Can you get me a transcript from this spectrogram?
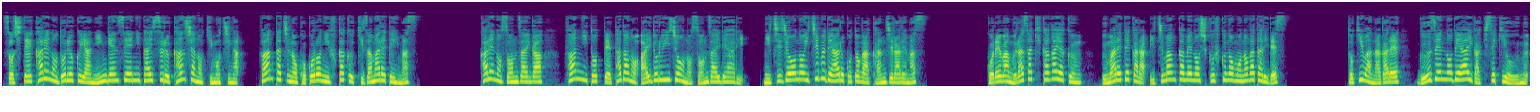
そして彼の努力や人間性に対する感謝の気持ちが、ファンたちの心に深く刻まれています。彼の存在が、ファンにとってただのアイドル以上の存在であり、日常の一部であることが感じられます。これは紫かがやくん、生まれてから1万日目の祝福の物語です。時は流れ、偶然の出会いが奇跡を生む。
